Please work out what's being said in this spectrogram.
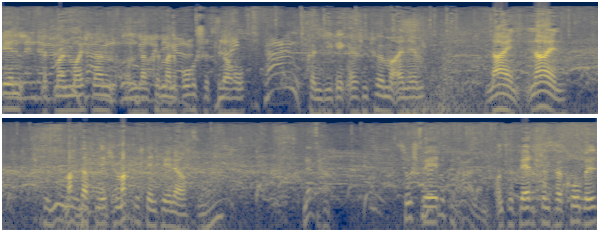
gehen mit meinen Meuchlern und dann können meine Bogenschützen da hoch. Halt! Können die gegnerischen Türme einnehmen. Nein, nein! Mach das nicht, mach nicht den Fehler. Zu spät. Unsere Pferde sind verkurbelt.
